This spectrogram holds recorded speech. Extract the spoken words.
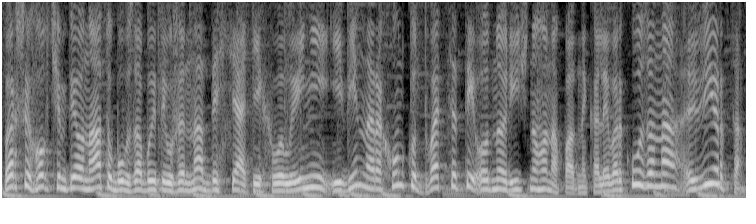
Перший гол чемпіонату був забитий уже на 10-й хвилині, і він на рахунку 21-річного нападника Леверкузена Вірца,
